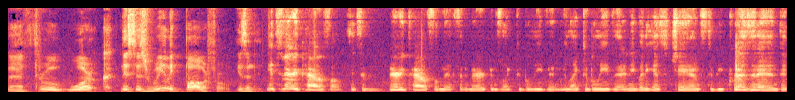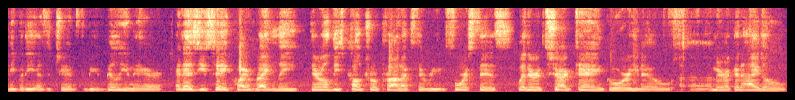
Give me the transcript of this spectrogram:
uh, through work. This is really powerful, isn't it? It's very powerful. It's a very powerful myth that Americans like to believe in. We like to believe that anybody has a chance to be president, anybody has a chance to be a billionaire. And as you say quite rightly, there are all these cultural products that reinforce this, whether it's Shark Tank or, you know, uh, American Idol,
